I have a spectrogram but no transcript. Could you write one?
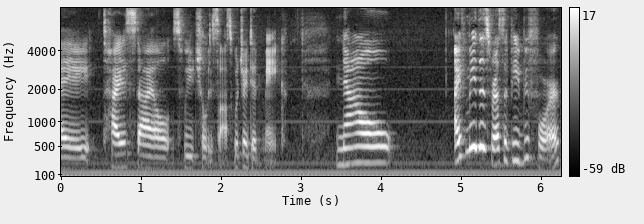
a Thai style sweet chili sauce, which I did make. Now, I've made this recipe before,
